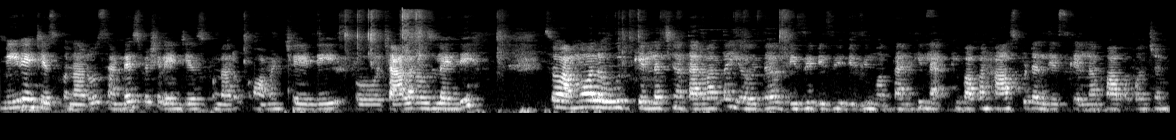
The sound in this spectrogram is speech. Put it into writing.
మీరేం చేసుకున్నారు? సండే స్పెషల్ ఏం చేసుకున్నారు? కామెంట్ చేయండి. సో చాలా రోజులైంది. సో అమ్మ వాళ్ళ ఊరికి వెళ్ళొచ్చిన తర్వాత ఏదో బిజీ బిజీ బిజీ మొత్తానికి లక్కి పాపని హాస్పిటల్ తీసుకెళ్ళాం. పాప కొంచెం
